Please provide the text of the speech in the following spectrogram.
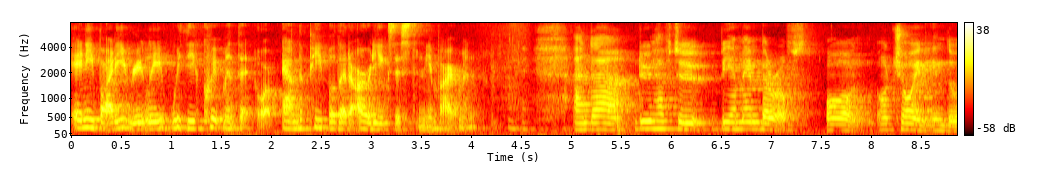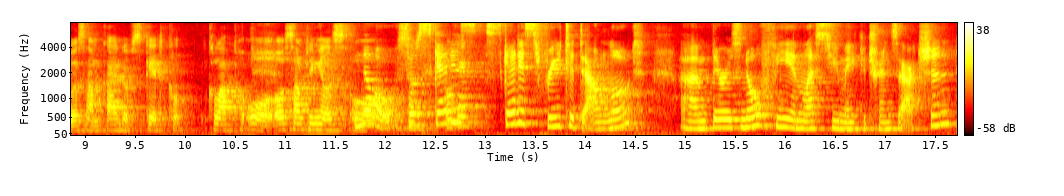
anybody really with the equipment that or, and the people that already exist in the environment. Okay. And uh, do you have to be a member of or, or join into a, some kind of sked club or, or something else? Or no, so Sked okay. is Sked is free to download. Um, there is no fee unless you make a transaction.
